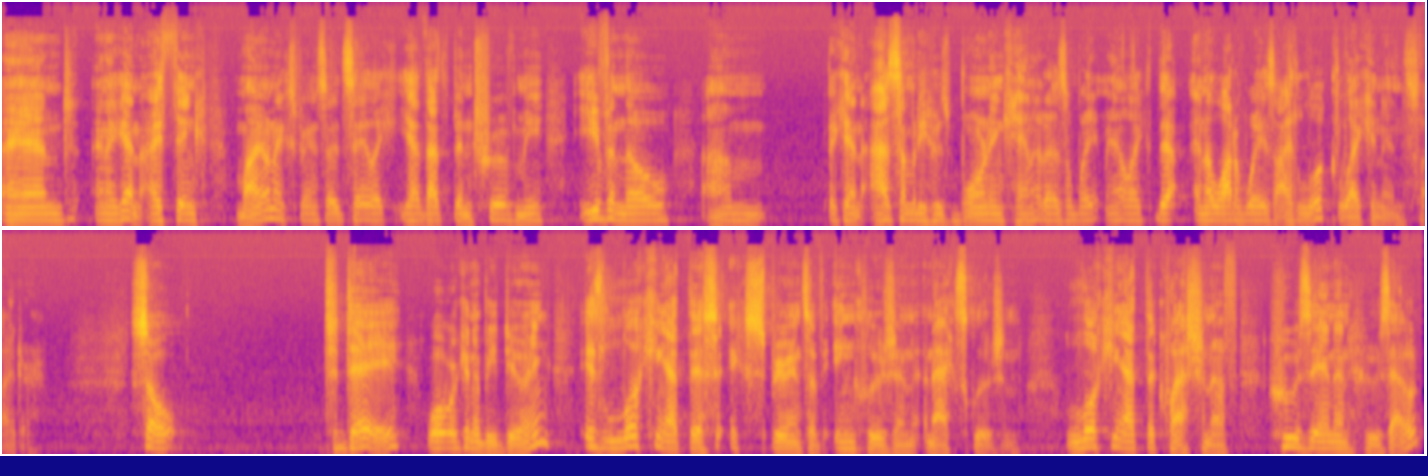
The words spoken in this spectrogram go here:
And, and again, I think my own experience, I'd say, like, yeah, that's been true of me, even though, um, again, as somebody who's born in Canada as a white male, like, in a lot of ways, I look like an insider. So today, what we're going to be doing is looking at this experience of inclusion and exclusion, looking at the question of who's in and who's out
